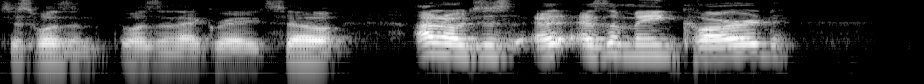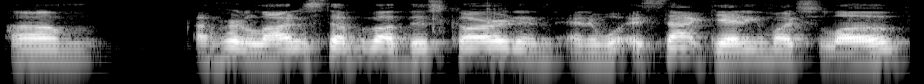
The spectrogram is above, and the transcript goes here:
Just wasn't wasn't that great. So I don't know. Just as a main card, um, I've heard a lot of stuff about this card, and and it's not getting much love.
